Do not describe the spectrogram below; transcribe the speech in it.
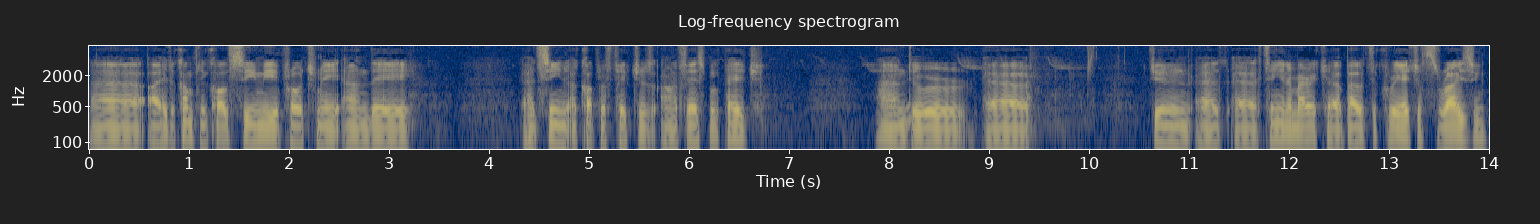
Uh, I had a company called See Me approach me, and they had seen a couple of pictures on a Facebook page, and they were uh, doing a, a thing in America about the Creatives Rising,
